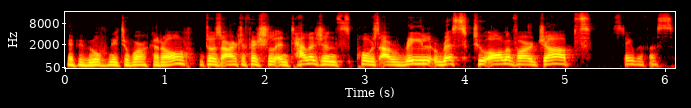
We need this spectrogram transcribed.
maybe we won't need to work at all. Does artificial intelligence pose a real risk to all of our jobs? Stay with us.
